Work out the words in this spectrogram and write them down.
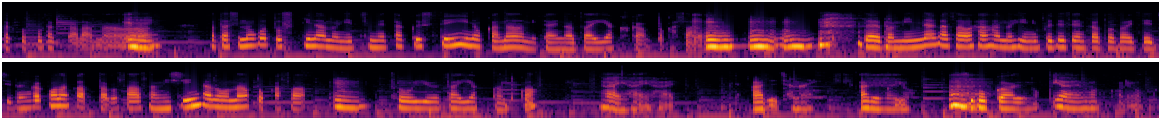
たことだからな、うん私のこと好きなのに冷たくしていいのかなみたいな罪悪感とかさ。うんうんうん。例えばみんながさ母の日にプレゼント届いて自分が来なかったらさ寂しいんだろうなとかさうん。そういう罪悪感とか？はいはいはい。あるじゃない？あるのよ。すごくあるの。いやわかるわか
